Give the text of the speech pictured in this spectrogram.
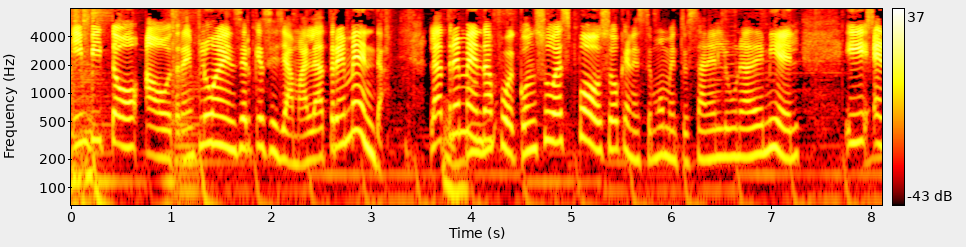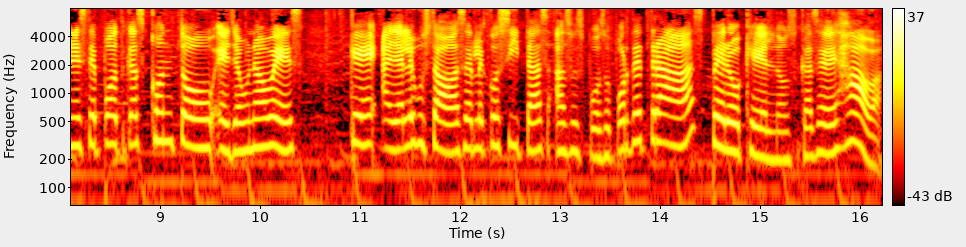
invitó a otra influencer que se llama La Tremenda. La Tremenda fue con su esposo, que en este momento están en luna de miel. Y en este podcast contó ella una vez que a ella le gustaba hacerle cositas a su esposo por detrás, pero que él nunca se dejaba.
